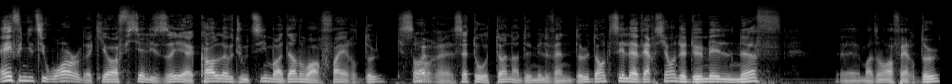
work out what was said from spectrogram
Infinity Ward qui a officialisé euh, Call of Duty Modern Warfare 2 qui sort euh, cet automne en 2022. Donc, c'est la version de 2009, euh, Modern Warfare 2,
